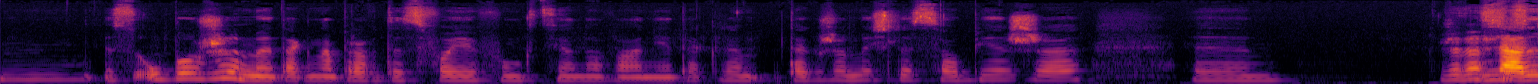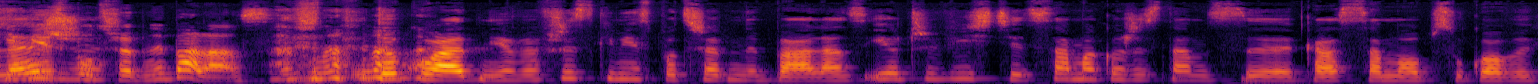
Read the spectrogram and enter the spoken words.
mm, zubożymy tak naprawdę swoje funkcjonowanie. Także, także myślę sobie, że. Że we wszystkim należy, jest potrzebny balans. Dokładnie, we wszystkim jest potrzebny balans. I oczywiście sama korzystam z kas samoobsługowych,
